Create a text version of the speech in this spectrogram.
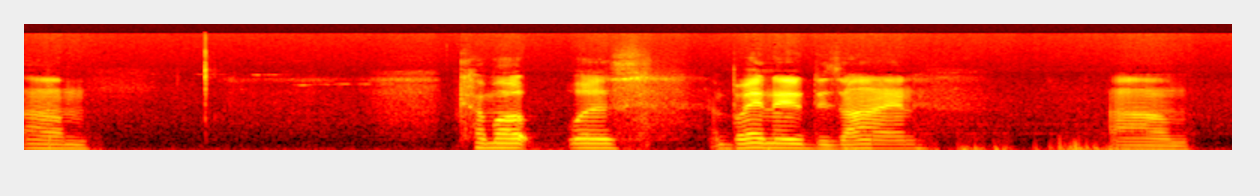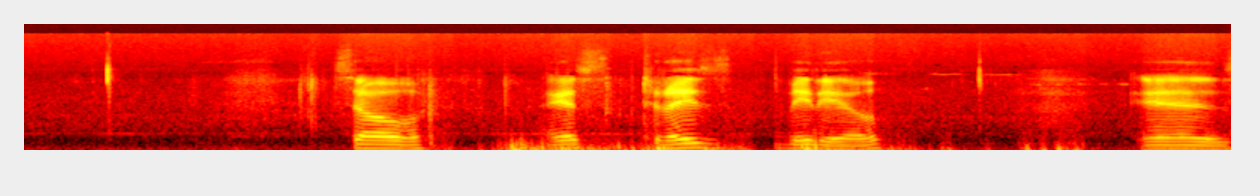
um come up with a brand new design. Um, so, I guess today's video is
